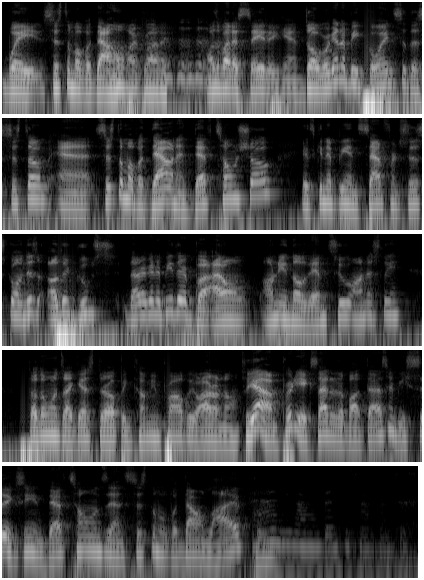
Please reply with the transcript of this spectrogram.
Wait, system of a down. Oh my god, I, I was about to say it again. So we're gonna be going to the system and system of a down and Deftone show. It's gonna be in San Francisco, and there's other groups that are gonna be there, but I don't. I don't even know them two, honestly. The other ones, I guess they're up and coming probably, or I don't know. So yeah, I'm pretty excited about that. It's gonna be sick seeing Deftones and System of a Down live. And you haven't been to San Francisco.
